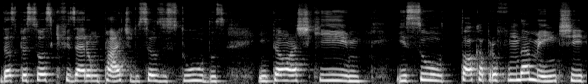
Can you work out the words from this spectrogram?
das pessoas que fizeram parte dos seus estudos. Então, acho que isso toca profundamente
